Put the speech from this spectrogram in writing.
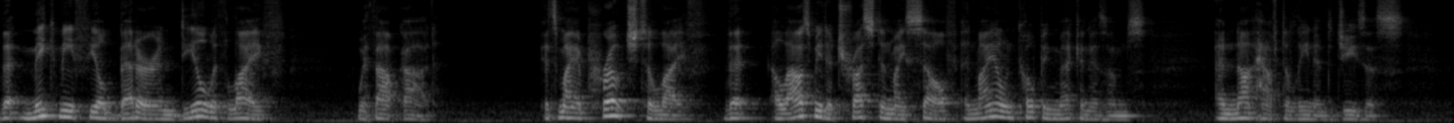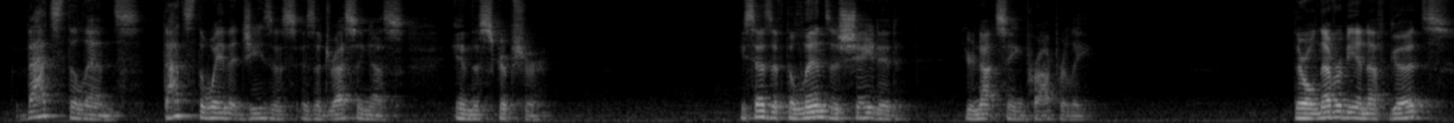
that make me feel better and deal with life without God. It's my approach to life that allows me to trust in myself and my own coping mechanisms and not have to lean into Jesus. That's the lens. That's the way that Jesus is addressing us in the scripture. He says if the lens is shaded, you're not seeing properly. There will never be enough goods,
